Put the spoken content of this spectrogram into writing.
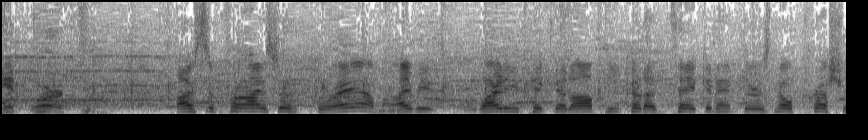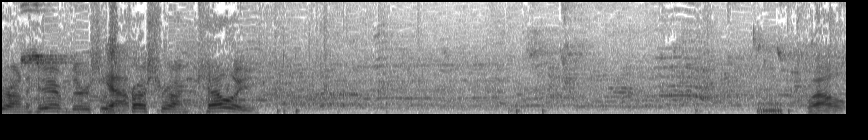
it worked. I'm surprised with Graham. I mean, why did he pick it up? He could have taken it. There's no pressure on him. There's just Yeah. pressure on Kelly. Well,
